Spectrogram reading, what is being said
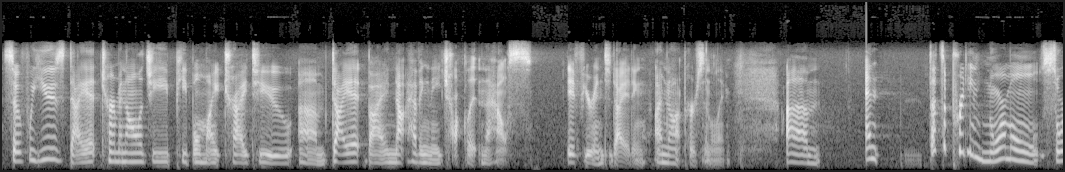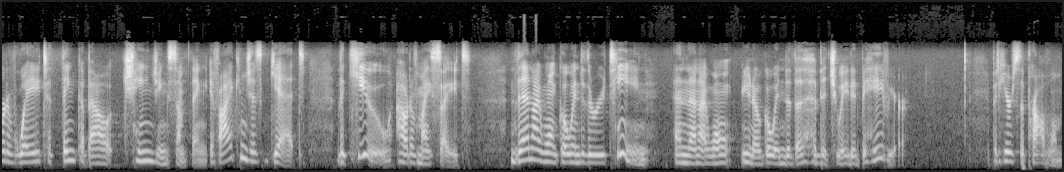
So, if we use diet terminology, people might try to um, diet by not having any chocolate in the house, if you're into dieting. I'm not personally. Um, that's a pretty normal sort of way to think about changing something. If I can just get the cue out of my sight, then I won't go into the routine and then I won't, you know, go into the habituated behavior. But here's the problem.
